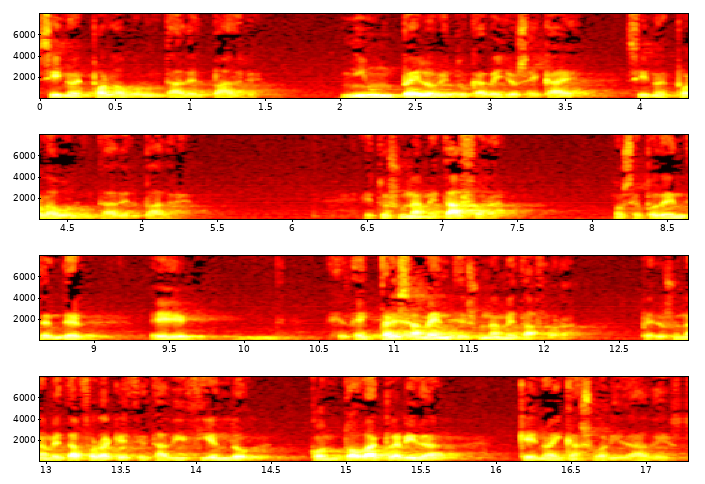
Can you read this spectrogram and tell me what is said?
si no es por la voluntad del Padre. Ni un pelo de tu cabello se cae si no es por la voluntad del Padre. Esto es una metáfora, no se puede entender eh, expresamente, es una metáfora, pero es una metáfora que se está diciendo con toda claridad que no hay casualidades,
